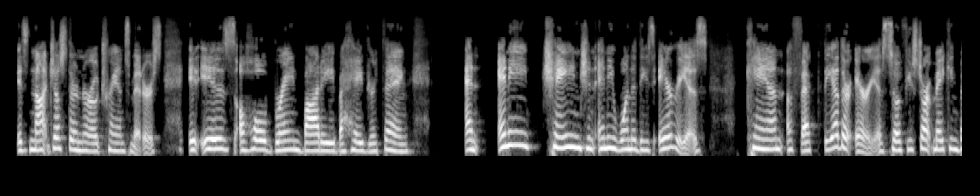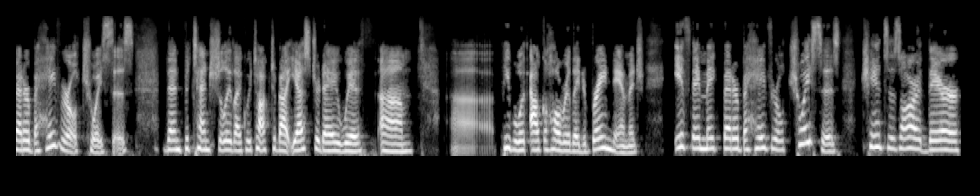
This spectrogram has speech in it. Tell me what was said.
It's not just their neurotransmitters. It is a whole brain body behavior thing. And any change in any one of these areas can affect the other areas so if you start making better behavioral choices then potentially like we talked about yesterday with um, uh, people with alcohol related brain damage if they make better behavioral choices chances are their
